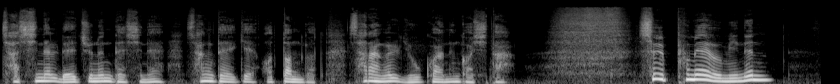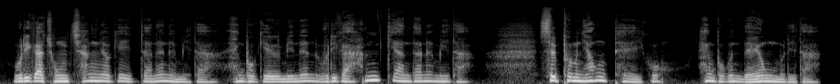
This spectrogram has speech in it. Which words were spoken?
자신을 내주는 대신에 상대에게 어떤 것, 사랑을 요구하는 것이다. 슬픔의 의미는 우리가 종착역에 있다는 의미다. 행복의 의미는 우리가 함께 한다는 의미다. 슬픔은 형태이고 행복은 내용물이다.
